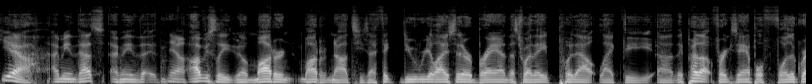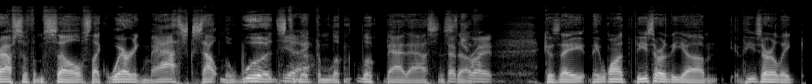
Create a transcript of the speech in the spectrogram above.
yeah, I mean that's I mean th- Yeah. obviously you know, modern modern Nazis I think do realize they're a brand. That's why they put out like the uh, they put out for example photographs of themselves like wearing masks out in the woods Yeah. to make them look look badass and That's stuff. That's right. Because they they want these are the um these are like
